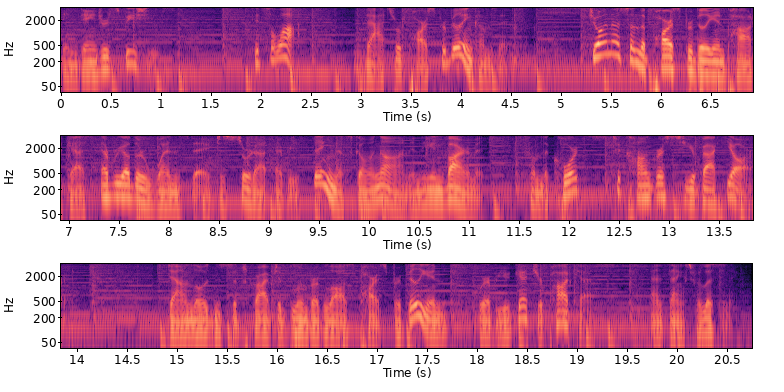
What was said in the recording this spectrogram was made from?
endangered species. It's a lot. That's where parts per billion comes in. Join us on the Parts Per Billion podcast every other Wednesday to sort out everything that's going on in the environment, from the courts to Congress to your backyard. Download and subscribe to Bloomberg Law's Parts Per Billion wherever you get your podcasts. And thanks for listening.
